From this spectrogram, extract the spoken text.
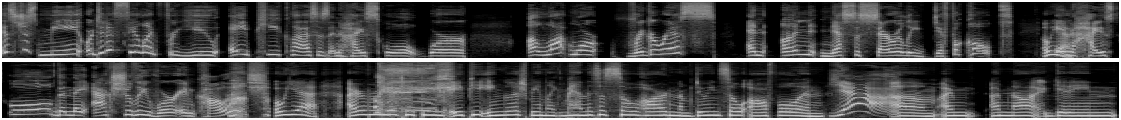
it's just me, or did it feel like for you AP classes in high school were a lot more rigorous and unnecessarily difficult Oh yeah. in high school than they actually were in college? Oh yeah, I remember taking AP English, being like, "Man, this is so hard, and I'm doing so awful, and yeah. um, I'm I'm not getting,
